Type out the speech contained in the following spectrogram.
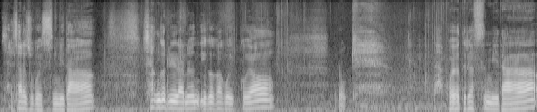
잘 자라주고 있습니다. 샹그릴라는 익어가고 있고요. 이렇게 다 보여드렸습니다.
